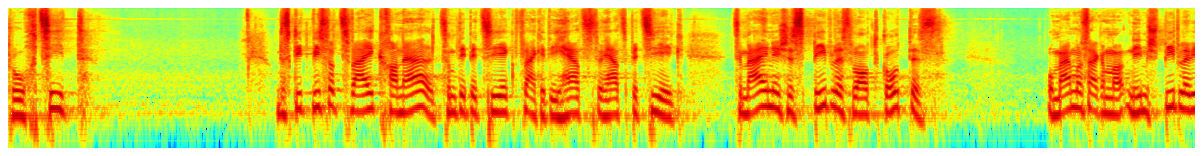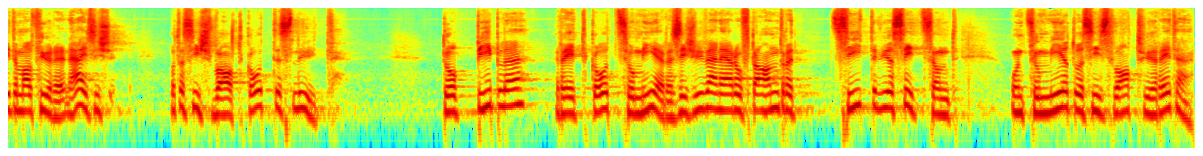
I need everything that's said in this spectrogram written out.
Braucht Zeit. Und es gibt wie so zwei Kanäle, um die Beziehung zu pflegen, die Herz-zu-Herz-Beziehung. Zum einen ist es die Bibel, das Wort Gottes. Und manchmal sagen wir, nimmst die Bibel wieder mal führen. Nein, es ist, oder es ist Wort Gottes, Leute. Durch die Bibel redet Gott zu mir. Es ist wie wenn er auf der anderen Seite sitzen und, und zu mir durch sein Wort reden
